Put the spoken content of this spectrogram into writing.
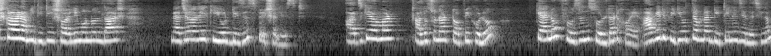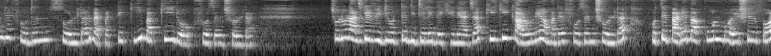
নমস্কার, আমি DT Shaili Mondal Das, naturally cure disease specialist. আজকে আমার আলোচনার টপিক হলো, কেন ফ্রোজেন শোল্ডার হয়? আগের ভিডিওতে আমরা ডিটেলে জেনেছিলাম যে ফ্রোজেন শোল্ডার ব্যাপারটি কি বা কি রোগ ফ্রোজেন শোল্ডার চলুন আজকের ভিডিওতে ডিটেলে দেখে নেওয়া যাক, কি কি কারণে আমাদের ফ্রোজেন শোল্ডার হতে পারে বা কোন বয়সের পর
